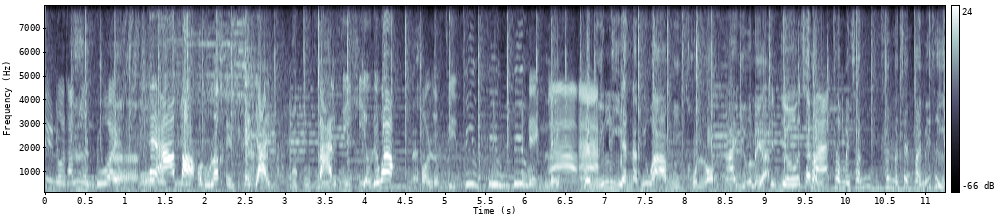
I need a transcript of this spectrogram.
ยโดนทั้งเงินด้วยอ่าแค่อ้าปากเขารู้แล้วเข็มที่กระใหญ่ สารสีเขียวเรียกว่านะคอลลาฟิลเก่งเล็กมากวันนี้เรียนอะพี่วามีคนร้องไห้เยอะเลยอะเยอะใช่ไหมฉันทำไมฉันทำไมฉันไปไม่ถึง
